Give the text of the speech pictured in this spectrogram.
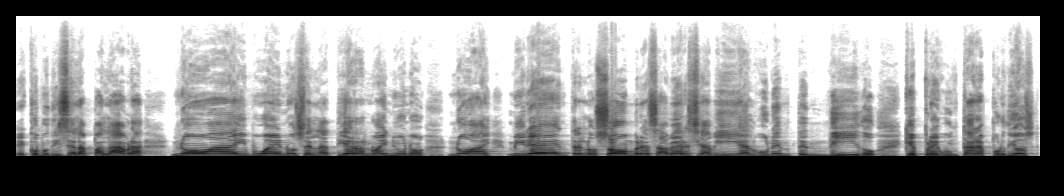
eh, como dice la palabra, no hay buenos en la tierra, no hay ni uno, no hay, miré entre los hombres a ver si había algún entendido que preguntara por Dios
